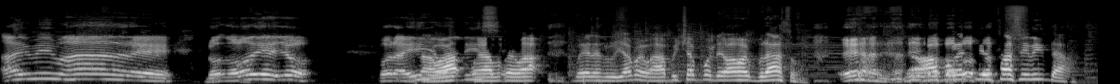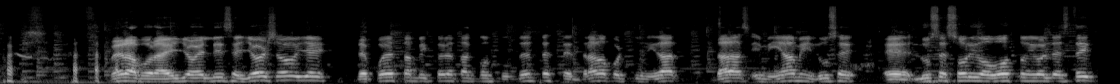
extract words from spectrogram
¡Ay, mi madre! No, no, lo dije yo. Por ahí va, dice... Vélez Rullán me vas a pichar por debajo del brazo. Eh, me vas a poner bien facilita. Mira, por ahí Joel dice, George Oye Después de estas victorias tan contundentes, tendrá la oportunidad Dallas y Miami. Luce, eh, luce sólido Boston y Golden State.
